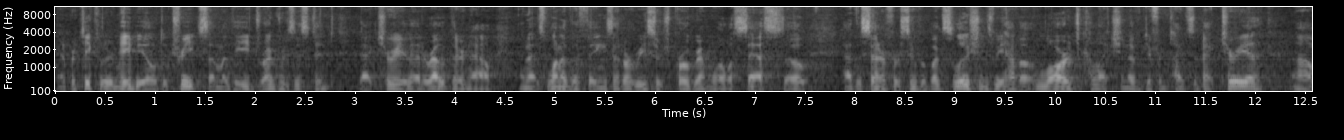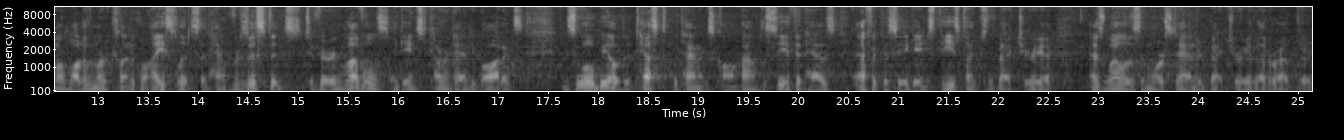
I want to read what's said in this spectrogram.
and in particular may be able to treat some of the drug-resistant bacteria that are out there now. And that's one of the things that our research program will assess. So at the Center for Superbug Solutions, we have a large collection of different types of bacteria. Um, a lot of them are clinical isolates that have resistance to varying levels against current antibiotics. And so we'll be able to test Botanix compound to see if it has efficacy against these types of bacteria as well as the more standard bacteria that are out there.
